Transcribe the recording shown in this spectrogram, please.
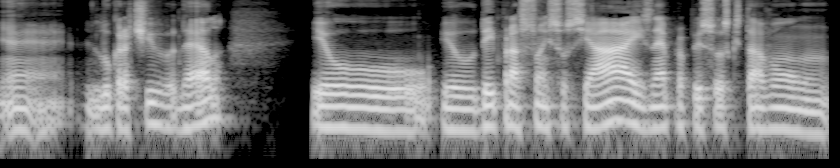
é, lucrativa dela eu, eu dei para ações sociais, né, para pessoas que estavam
